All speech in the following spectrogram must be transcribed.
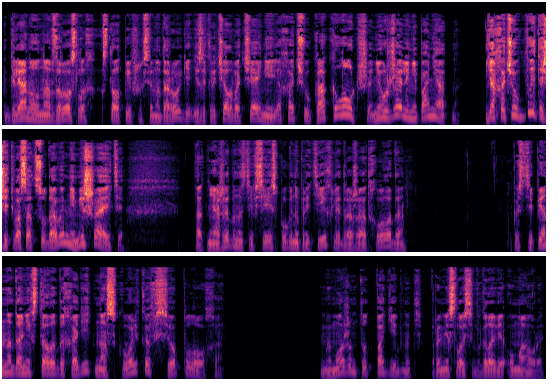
глянул на взрослых, столпившихся на дороге, и закричал в отчаянии. «Я хочу! Как лучше! Неужели непонятно? Я хочу вытащить вас отсюда, а вы мне мешаете!» От неожиданности все испуганно притихли, дрожа от холода. Постепенно до них стало доходить, насколько все плохо. «Мы можем тут погибнуть», — пронеслось в голове у Мауры.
